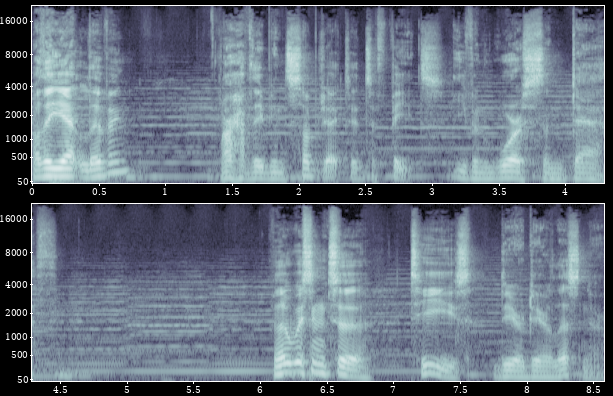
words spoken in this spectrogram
Are they yet living? Or have they been subjected to fates even worse than death? Without wishing to tease, dear, dear listener,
